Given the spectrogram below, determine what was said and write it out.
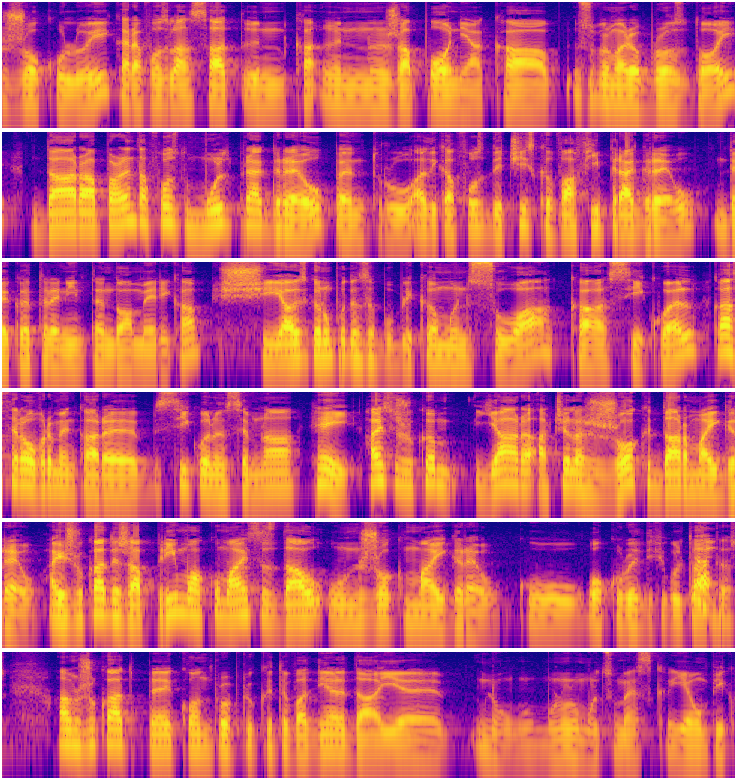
jocului care a fost lansat în, ca, în Japonia ca Super Mario Bros. 2, dar aparent a fost mult prea greu pentru, adică a fost decis că va fi prea greu de către Nintendo America și au zis că nu putem să publicăm în SUA ca sequel, că asta era o vreme în care sequel însemna, hei, hai să jucăm iară același joc, dar mai greu. Ai jucat deja primul, acum hai să-ți dau un joc mai greu, cu o curvă de dificultate. Da. Am jucat pe cont propriu câteva din ele, da, e... Nu, nu, nu mulțumesc. E un pic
